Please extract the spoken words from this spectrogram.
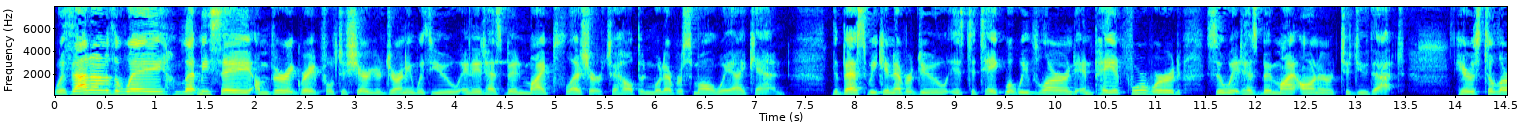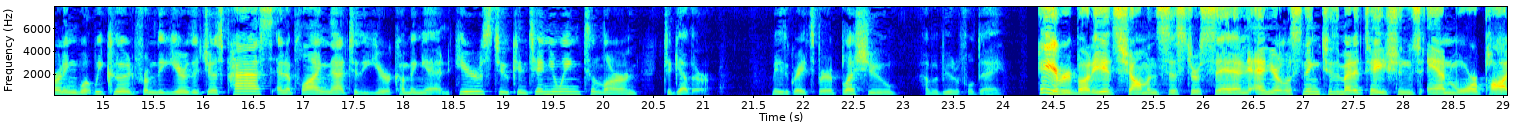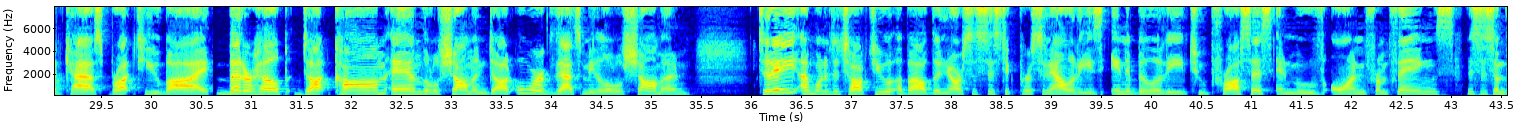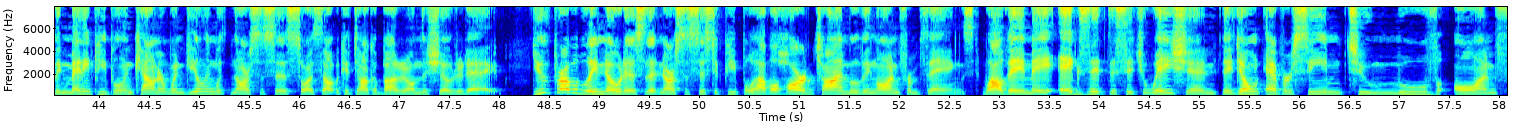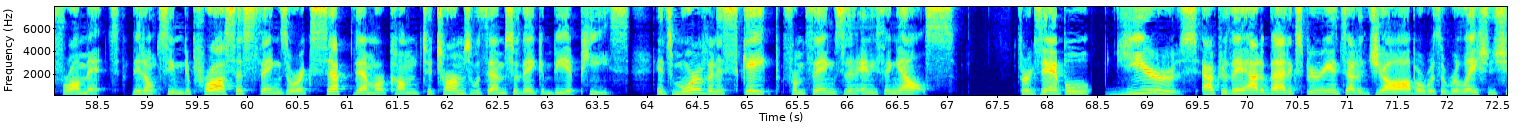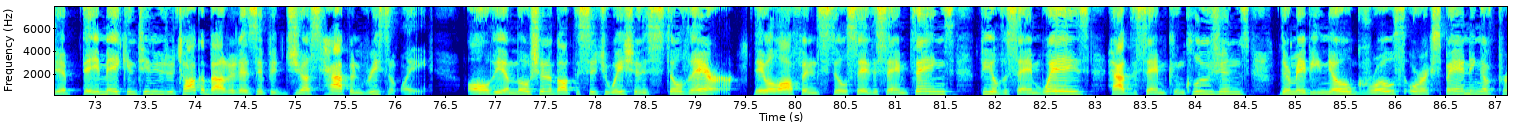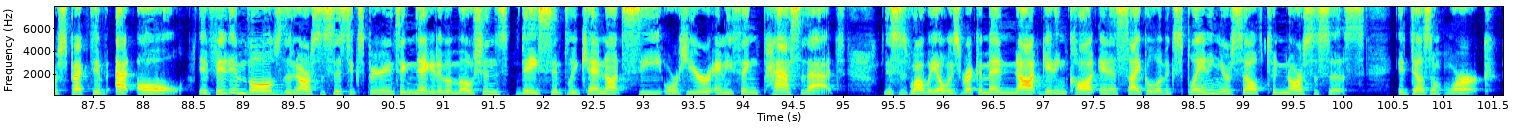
With that out of the way, let me say I'm very grateful to share your journey with you, and it has been my pleasure to help in whatever small way I can. The best we can ever do is to take what we've learned and pay it forward, so it has been my honor to do that. Here's to learning what we could from the year that just passed and applying that to the year coming in. Here's to continuing to learn together. May the Great Spirit bless you. Have a beautiful day. Hey, everybody, it's Shaman Sister Sin, and you're listening to the Meditations and More podcast brought to you by BetterHelp.com and LittleShaman.org. That's me, Little Shaman. Today, I wanted to talk to you about the narcissistic personality's inability to process and move on from things. This is something many people encounter when dealing with narcissists, so I thought we could talk about it on the show today. You've probably noticed that narcissistic people have a hard time moving on from things. While they may exit the situation, they don't ever seem to move on from it. They don't seem to process things or accept them or come to terms with them so they can be at peace. It's more of an escape from things than anything else. For example, years after they had a bad experience at a job or with a relationship, they may continue to talk about it as if it just happened recently all the emotion about the situation is still there. They will often still say the same things, feel the same ways, have the same conclusions. There may be no growth or expanding of perspective at all. If it involves the narcissist experiencing negative emotions, they simply cannot see or hear anything past that. This is why we always recommend not getting caught in a cycle of explaining yourself to narcissists. It doesn't work.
